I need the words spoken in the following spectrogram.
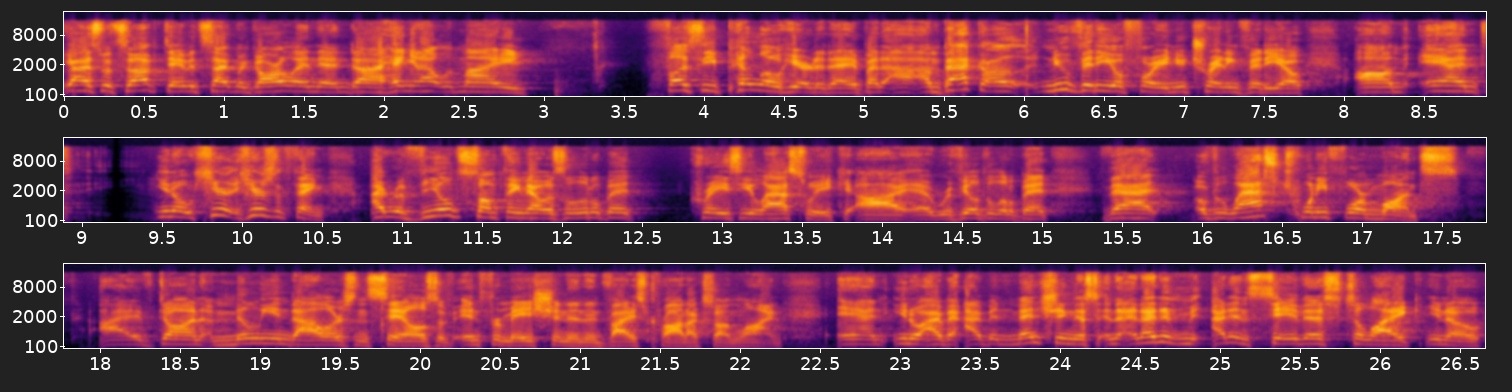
guys, what's up? David Siteman Garland and uh, hanging out with my fuzzy pillow here today. But I'm back, a uh, new video for you, new training video. Um, and, you know, here, here's the thing. I revealed something that was a little bit crazy last week. Uh, revealed a little bit that over the last 24 months, I've done a million dollars in sales of information and advice products online. And, you know, I've, I've been mentioning this, and, and I, didn't, I didn't say this to like, you know,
